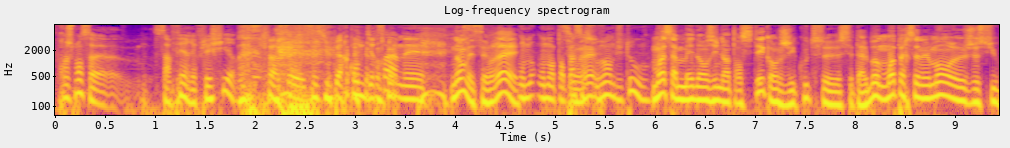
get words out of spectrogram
franchement ça ça fait réfléchir. enfin, c'est c'est super con de dire ça mais Non, mais c'est vrai. on on n'entend pas ça souvent du tout. Moi, ça me met dans une intensité quand j'écoute ce- cet album. Moi, personnellement, euh, je suis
